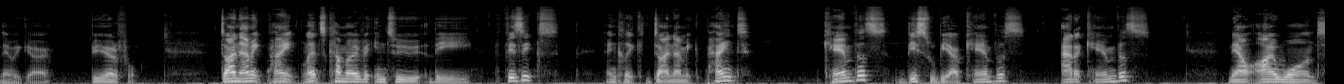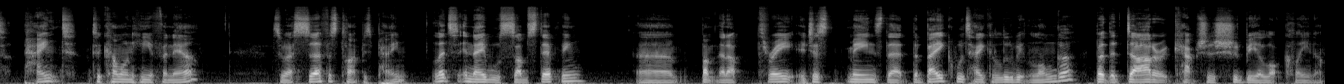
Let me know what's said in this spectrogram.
There we go. Beautiful. Dynamic paint. Let's come over into the physics and click dynamic paint, canvas. This will be our canvas. Add a canvas. Now I want paint to come on here for now. So our surface type is paint. Let's enable substepping. Um, bump that up three. It just means that the bake will take a little bit longer, but the data it captures should be a lot cleaner.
